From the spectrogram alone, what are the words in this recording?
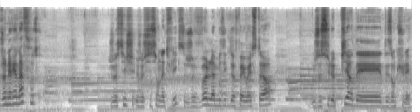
j'en ai rien à foutre. Je suis, je suis sur Netflix, je vole la musique de Faye Webster, je suis le pire des, des enculés.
